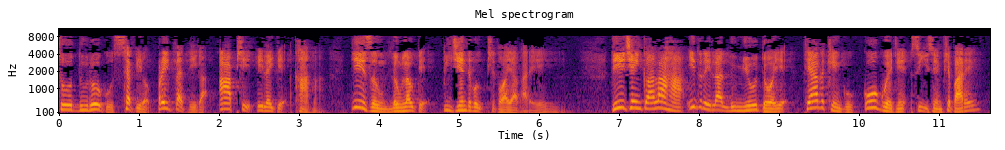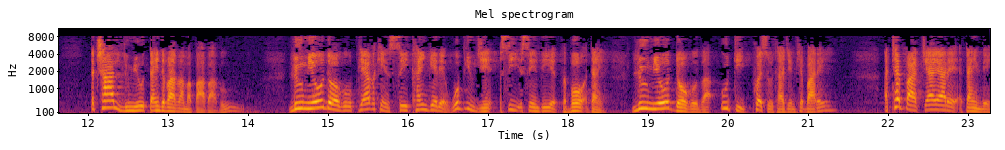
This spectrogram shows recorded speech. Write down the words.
ဆိုသူတို့ကိုဆက်ပြီးတော့ပြိဿတ်တွေကအားဖြည့်ပေးလိုက်တဲ့အခါမှာပြည့်စုံလုံလောက်တဲ့ပြီးချင်းတစ်ပုတ်ဖြစ်သွားရပါတယ်ဒီအချိန်ကာလဟာဣသရေလလူမျိုးတော်ရဲ့ဘုရားသခင်ကိုကိုးကွယ်ခြင်းအစီအစဉ်ဖြစ်ပါတယ်တခြားလူမျိုးတိုင်းတစ်ပါးသာမပါပါဘူး လူမျိုးတော်ကိုဘုရားသခင်စေခိုင်းခဲ့တဲ့ဝတ်ပြုခြင်းအစီအစဉ်တည်းရဲ့သဘောအတိုင်းလူမျိုးတော်ကိုသာဥတီဖွဲ့ဆိုထားခြင်းဖြစ်ပါတယ်အထက်ပါကြားရတဲ့အတိုင်းပဲ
